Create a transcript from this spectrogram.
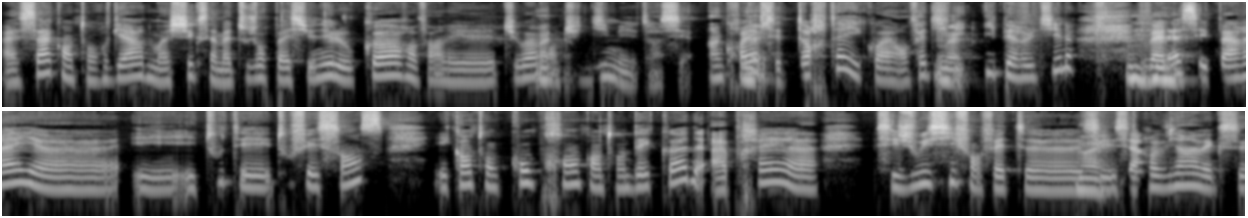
à ça, quand on regarde. Moi, je sais que ça m'a toujours passionné le corps, enfin les tu vois, Ouais. quand tu te dis: «Mais c'est incroyable Ouais. cet orteil, quoi, en fait, il est hyper utile». Mmh Bah, c'est pareil, heu et et tout est tout fait sens et quand on comprend, quand on décode, après, heu, c'est jouissif, en fait, Ouais. ça revient avec ce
